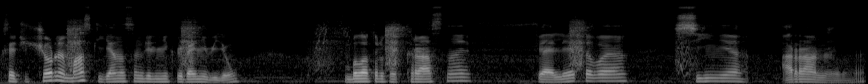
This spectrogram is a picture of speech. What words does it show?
Кстати, черной маски я на самом деле никогда не видел. Была только красная, фиолетовая, синяя, оранжевая.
